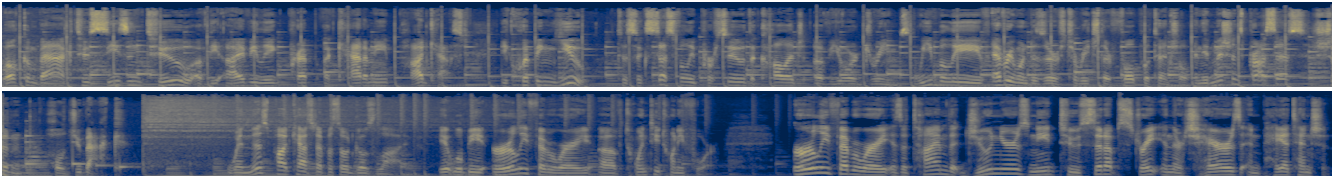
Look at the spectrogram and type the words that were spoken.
Welcome back to season two of the Ivy League Prep Academy podcast, equipping you to successfully pursue the college of your dreams. We believe everyone deserves to reach their full potential, and the admissions process shouldn't hold you back. When this podcast episode goes live, it will be early February of 2024. Early February is a time that juniors need to sit up straight in their chairs and pay attention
